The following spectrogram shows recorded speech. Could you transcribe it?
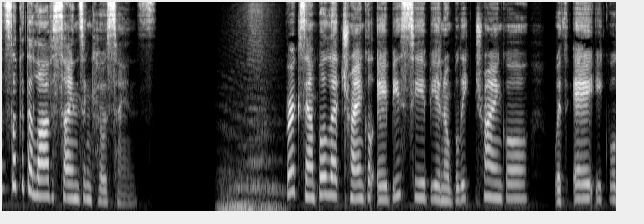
Let's look at the law of sines and cosines. For example, let triangle ABC be an oblique triangle with A equal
